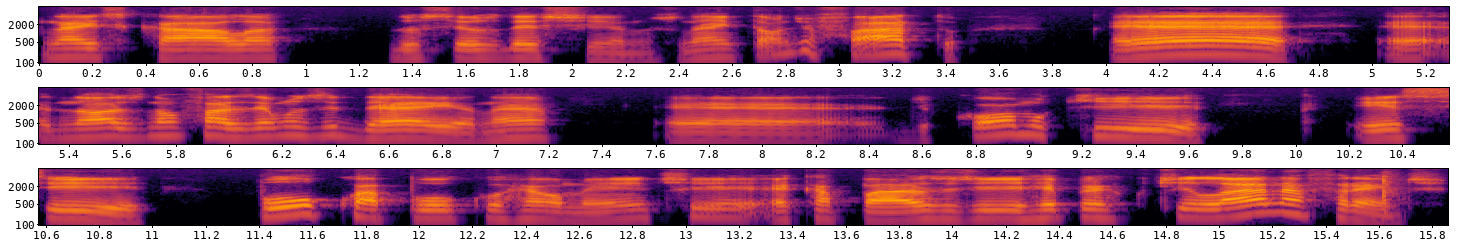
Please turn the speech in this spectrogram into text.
na escala dos seus destinos. Né? Então, de fato, é, é nós não fazemos ideia né, é, de como que esse pouco a pouco realmente é capaz de repercutir lá na frente.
